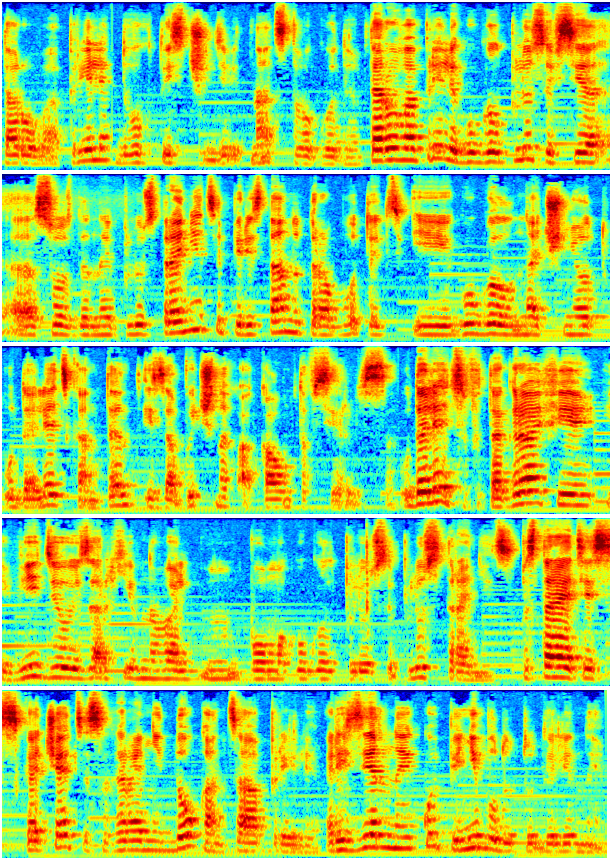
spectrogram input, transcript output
2 апреля 2019 года. 2 апреля Google Plus и все э, созданные Plus страницы перестанут работать и Google начнет удалять контент из обычных аккаунтов сервиса. Удаляются фотографии и видео из архивного альбома Google Plus и Plus страниц. Постарайтесь скачать и сохранить до конца апреля. Резервные копии не будут удалены.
